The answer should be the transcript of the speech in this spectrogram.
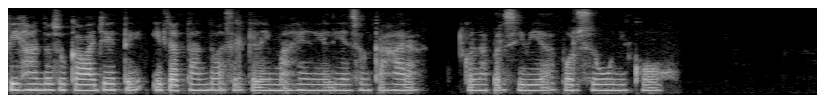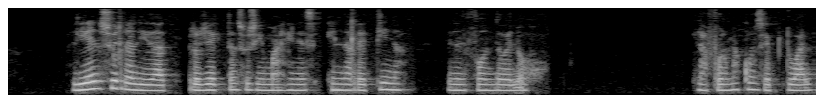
fijando su caballete y tratando de hacer que la imagen en el lienzo encajara con la percibida por su único ojo. Lienzo y realidad proyectan sus imágenes en la retina, en el fondo del ojo. La forma conceptual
